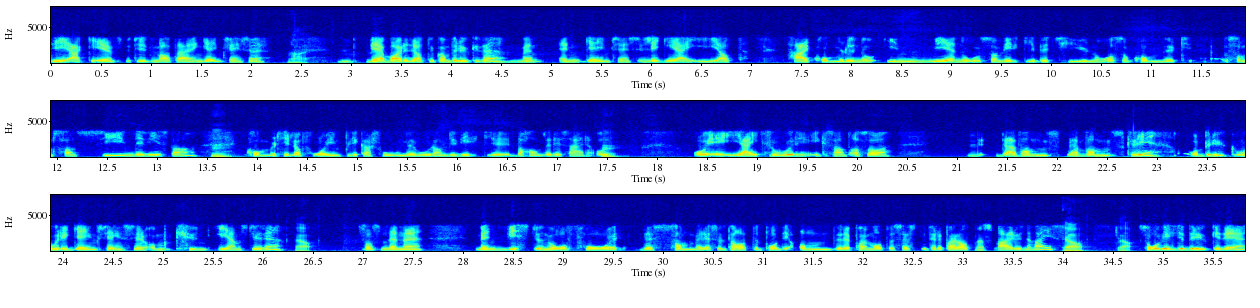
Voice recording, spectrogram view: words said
det er ikke ensbetydende med at det er en game changer. Nei. Det er bare det at du kan bruke det. Men en game changer legger jeg i at her kommer du noe inn med noe som virkelig betyr noe, og som, kommer som sannsynligvis da mm. kommer til å få implikasjoner hvordan du virkelig behandler disse her. Og, mm. og jeg tror, ikke sant altså det er, det er, vanskelig å bruke ordet game changer om kun én styre. ja. sånn som denne. Men hvis du nå får det samme resultatet på de andre på en måte søsterpreparatene som er underveis, ja. Ja. så vil du bruke det.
